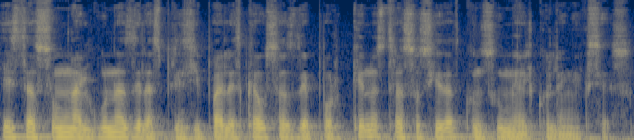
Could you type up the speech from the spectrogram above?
Estas son algunas de las principales causas de por qué nuestra sociedad consume alcohol en exceso.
